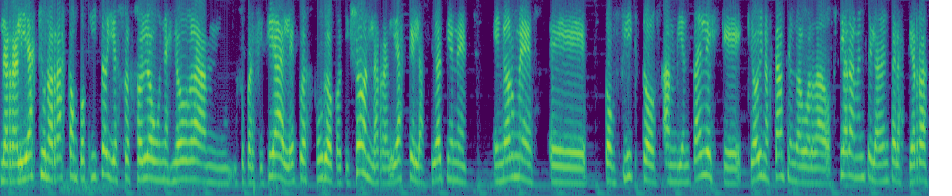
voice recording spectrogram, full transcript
La realidad es que uno rasca un poquito y eso es solo un eslogan superficial, eso es puro cotillón. La realidad es que la ciudad tiene enormes eh, conflictos ambientales que, que hoy no están siendo abordados. Claramente la venta de las tierras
